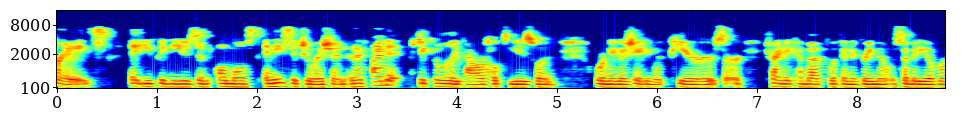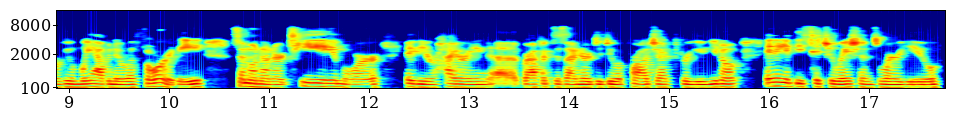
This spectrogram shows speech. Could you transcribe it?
phrase that you can use in almost any situation. And I find it particularly powerful to use when we're negotiating with peers or trying to come up with an agreement with somebody over whom we have no authority, someone on our team, or maybe you're hiring a graphic designer to do a project for you. You don't, any of these situations where you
